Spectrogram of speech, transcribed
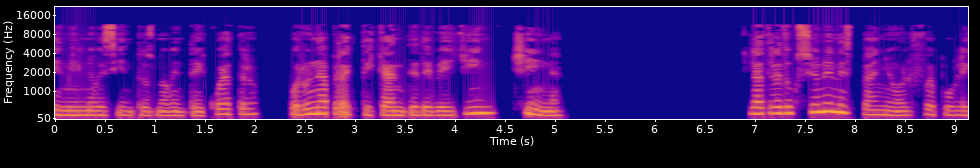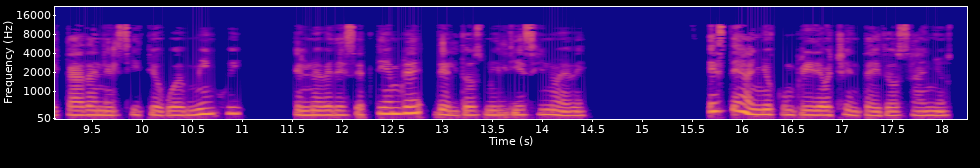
en 1994 por una practicante de Beijing, China. La traducción en español fue publicada en el sitio web Minhui el 9 de septiembre del 2019. Este año cumpliré 82 años.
